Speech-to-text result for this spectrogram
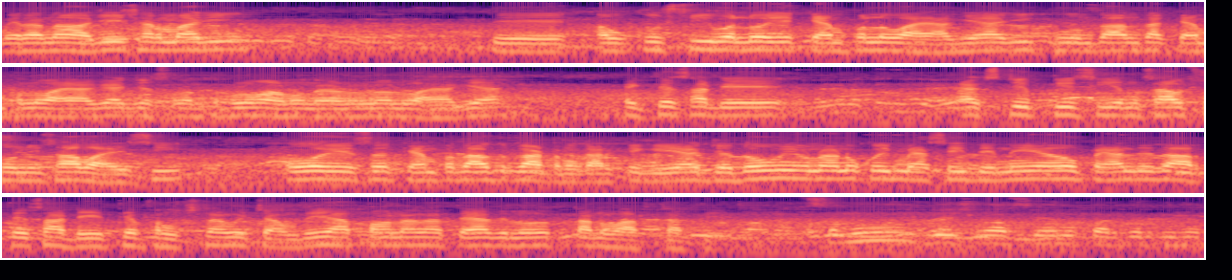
ਮੇਰਾ ਨਾਮ ਅਜੇ ਸ਼ਰਮਾ ਜੀ ਤੇ ਅੰਕੁਸ਼ ਜੀ ਵੱਲੋਂ ਇਹ ਕੈਂਪ ਲਵਾਇਆ ਗਿਆ ਜੀ। ਖੂਨਦਾਨ ਦਾ ਕੈਂਪ ਲਵਾਇਆ ਗਿਆ ਜਸਵੰਤ ਭਲਵਾਨ ਉਹਨਾਂ ਵੱਲੋਂ ਲਵਾਇਆ ਗਿਆ। ਇੱਥੇ ਸਾਡੇ ਐਕਸ ਡਿਪਟੀ ਸੀਐਮ ਸਾਹਿਬ, ਸੋਨੀ ਸਾਹਿਬ ਆਏ ਸੀ। ਉਹ ਇਸ ਕੈਂਪ ਦਾ ਉਦਘਾਟਨ ਕਰਕੇ ਗਏ ਆ। ਜਦੋਂ ਵੀ ਉਹਨਾਂ ਨੂੰ ਕੋਈ ਮੈਸੇਜ ਦਿੰਦੇ ਆ, ਉਹ ਪਹਿਲ ਦੇ ਆਧਾਰ ਤੇ ਸਾਡੇ ਇੱਥੇ ਫੰਕਸ਼ਨਾਂ ਵਿੱਚ ਆਉਂਦੇ ਆ। ਆਪਾਂ ਉਹਨਾਂ ਦਾ ਤਹਿ ਦਿਲੋਂ ਧੰਨਵਾਦ ਕਰਦੇ ਹਾਂ ਸਮੂਹ ਦੇਸ਼ ਵਾਸੀਆਂ ਨੂੰ ਪ੍ਰਗਟ ਦਿਵਸ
